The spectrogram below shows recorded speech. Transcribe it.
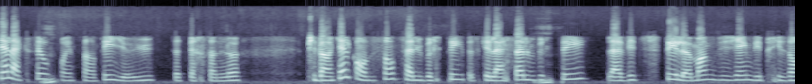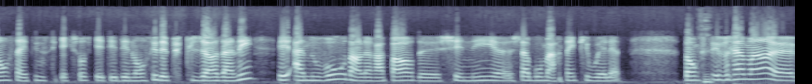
quel accès aux soins de santé il y a eu cette personne-là? Puis dans quelles conditions de salubrité? Parce que la salubrité, la vétusté, le manque d'hygiène des prisons, ça a été aussi quelque chose qui a été dénoncé depuis plusieurs années, et à nouveau dans le rapport de Chéné, euh, Chabot-Martin puis Ouellette. Donc c'est vraiment, euh,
